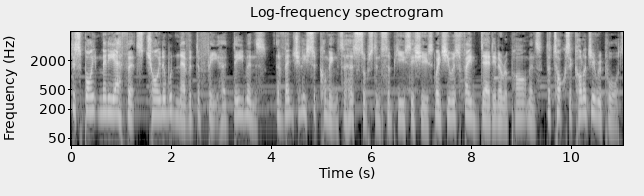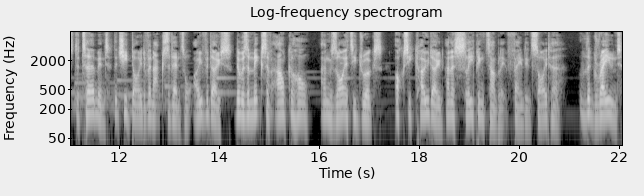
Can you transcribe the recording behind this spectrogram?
Despite many efforts, Chyna would never defeat her demons eventually succumbing to her substance abuse issues when she was found dead in her apartment. The toxicology report determined that she died of an accidental overdose. There was a mix of alcohol, anxiety drugs, oxycodone, and a sleeping tablet found inside her. The ground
